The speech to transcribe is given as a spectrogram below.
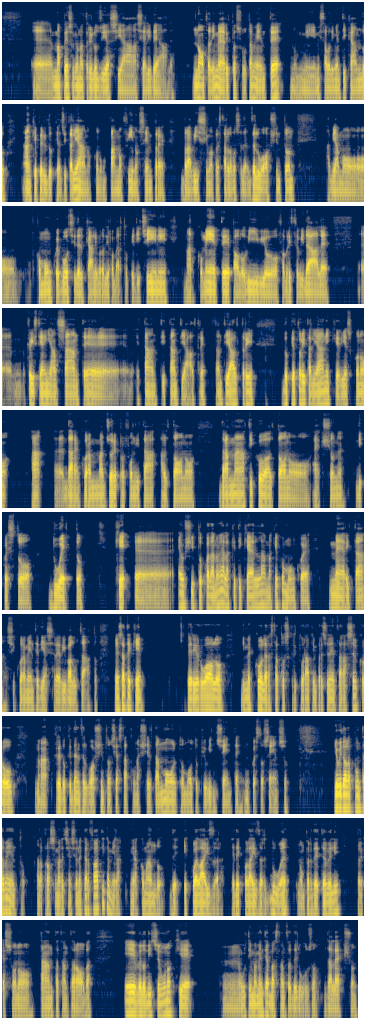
Ehm, ma penso che una trilogia sia sia l'ideale. Nota di merito assolutamente, non mi mi stavo dimenticando, anche per il doppiaggio italiano, con un Pannofino sempre bravissimo a prestare la voce Denzel Washington. Abbiamo comunque voci del calibro di Roberto Pedicini, Marco Mete, Paolo Vivio, Fabrizio Vidale, ehm, Christian Jansante e e tanti, tanti altri. Tanti altri doppiatori italiani che riescono a, ehm, dare ancora maggiore profondità al tono drammatico, al tono action di questo duetto che, ehm, è uscito qua da noi alla chetichella, ma che comunque merita sicuramente di essere rivalutato. Pensate che per il ruolo di McCall era stato scritturato in precedenza Russell Crowe, ma credo che Denzel Washington sia stata una scelta molto, molto più vincente in questo senso. Io vi do l'appuntamento alla prossima recensione carfatica, mi, la- mi raccomando The Equalizer ed Equalizer 2, non perdeteveli perché sono tanta, tanta roba. E ve lo dice uno che mh, ultimamente è abbastanza deluso dall'action,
